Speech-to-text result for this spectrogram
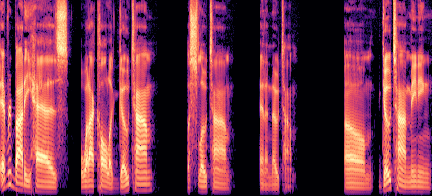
Everybody has what I call a go time, a slow time, and a no time. Um, go time meaning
